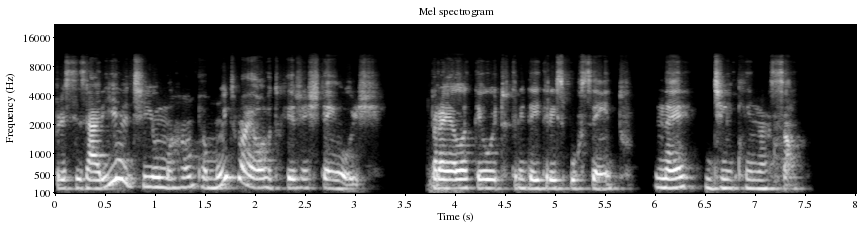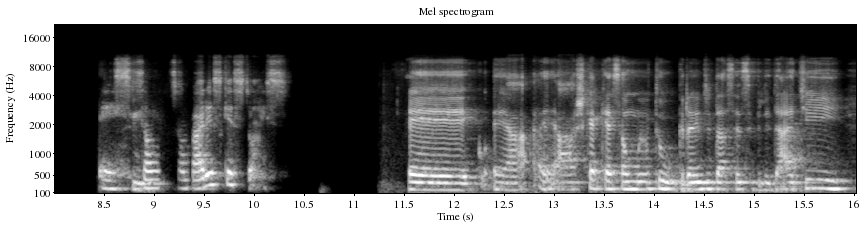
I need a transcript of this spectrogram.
precisaria de uma rampa muito maior do que a gente tem hoje, para ela ter 8,33%, né, de inclinação. É, são, são várias questões. é, é, é, acho que a questão muito grande da acessibilidade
